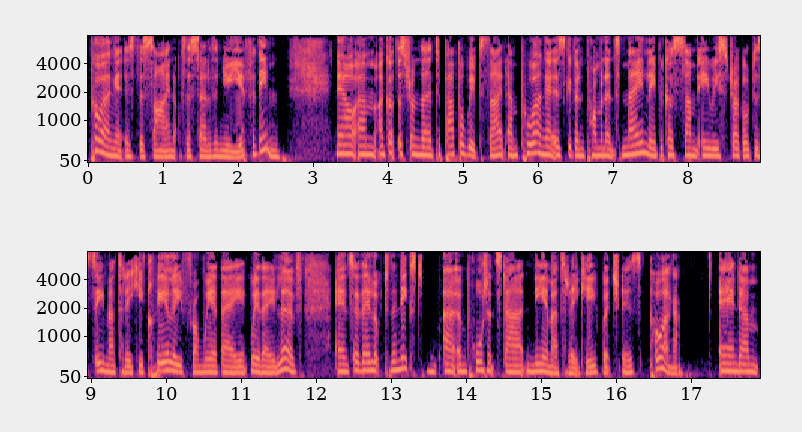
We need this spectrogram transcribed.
Puanga is the sign of the start of the new year for them. Now, um, I got this from the Te Papa website. Um, Puanga is given prominence mainly because some iwi struggle to see Matariki clearly from where they where they live, and so they look to the next uh, important star near Matariki, which is Puanga. And um,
